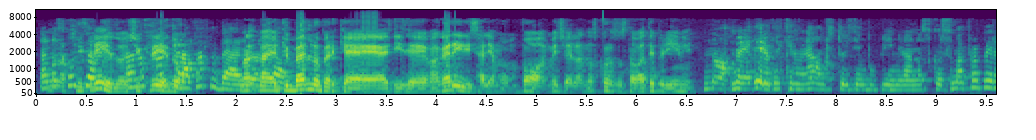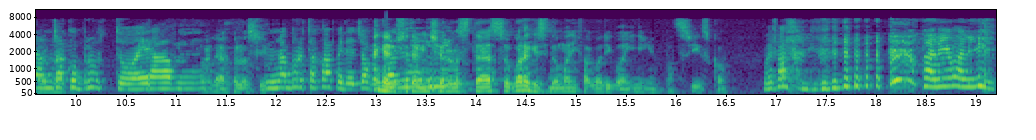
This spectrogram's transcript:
L'anno Ma scorso, ci credo, l'anno ci scorso credo. era proprio bello, Ma, ma è cioè- più bello perché dite, magari risaliamo un po', invece l'anno scorso stavate primi. No, non è vero perché non erano tutto il tempo primi l'anno scorso, ma proprio era un Vabbè. gioco brutto, era mm, Vabbè, quello sì. una brutta copia del gioco Non è che riuscite a vincere lo stesso. Guarda che se domani fa gol Higuain io impazzisco. Come fa a fare? Arriva lì.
